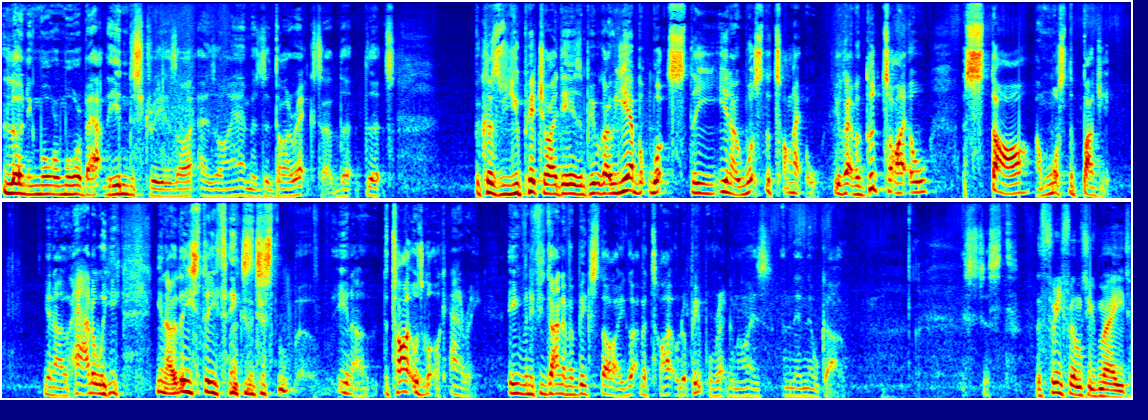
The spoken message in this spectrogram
learning more and more about the industry as I, as I am as a director, that, that because you pitch ideas and people go, yeah, but what's the you know what's the title? You've got to have a good title, a star, and what's the budget? You know, how do we? You know, these three things are just you know the title's got to carry. Even if you don't have a big star, you've got to have a title that people recognise, and then they'll go. It's just. The three films you've made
